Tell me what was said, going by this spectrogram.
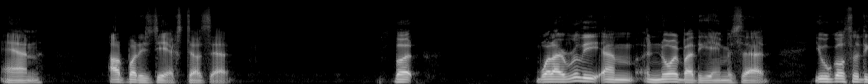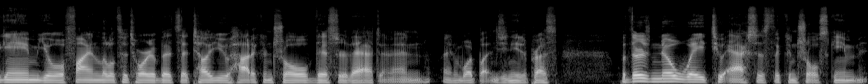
And Outbuddies DX does that. But what I really am annoyed by the game is that you will go through the game, you will find little tutorial bits that tell you how to control this or that and, and, and what buttons you need to press. But there's no way to access the control scheme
